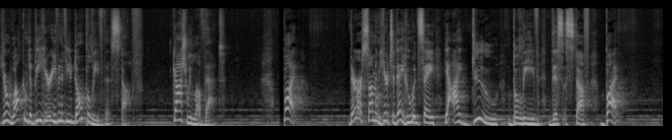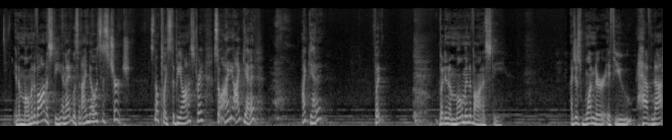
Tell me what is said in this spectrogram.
You're welcome to be here even if you don't believe this stuff. Gosh, we love that. But there are some in here today who would say, yeah, I do believe this stuff, but in a moment of honesty, and I listen, I know it's this church. It's no place to be honest, right? So I, I get it. I get it. But but in a moment of honesty, I just wonder if you have not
